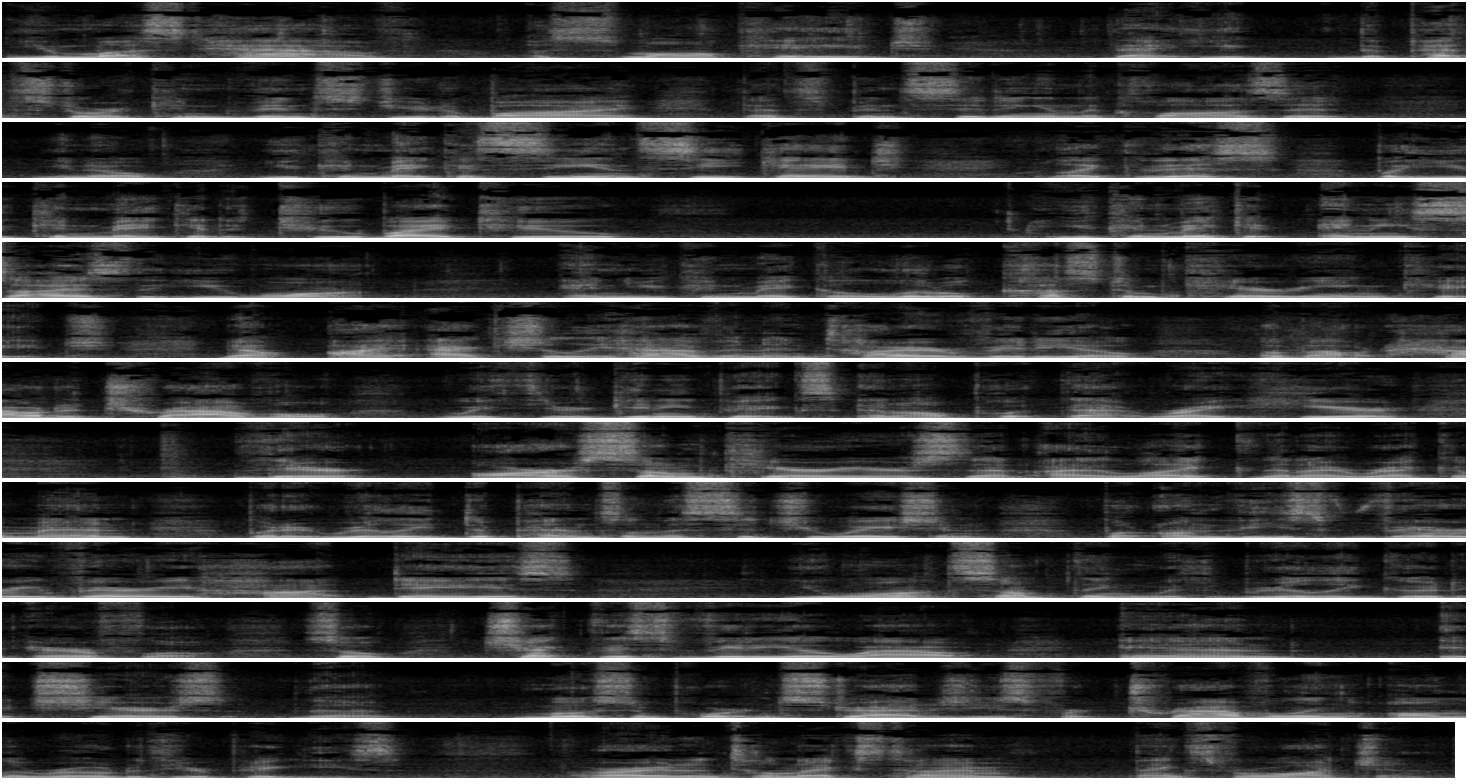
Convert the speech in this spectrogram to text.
you must have a small cage that you the pet store convinced you to buy that's been sitting in the closet. You know you can make a C&C cage like this but you can make it a two by two. You can make it any size that you want and you can make a little custom carrying cage. Now, I actually have an entire video about how to travel with your guinea pigs, and I'll put that right here. There are some carriers that I like, that I recommend, but it really depends on the situation. But on these very, very hot days, you want something with really good airflow. So check this video out, and it shares the most important strategies for traveling on the road with your piggies. All right, until next time, thanks for watching.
